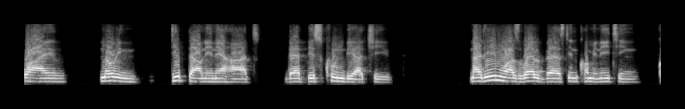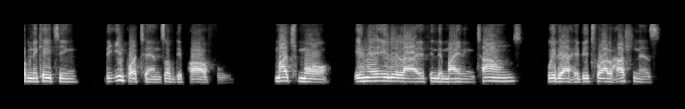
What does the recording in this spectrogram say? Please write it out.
while knowing deep down in her heart that this couldn't be achieved. Nadine was well versed in communicating, communicating the importance of the powerful, much more in early life in the mining towns with their habitual harshness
